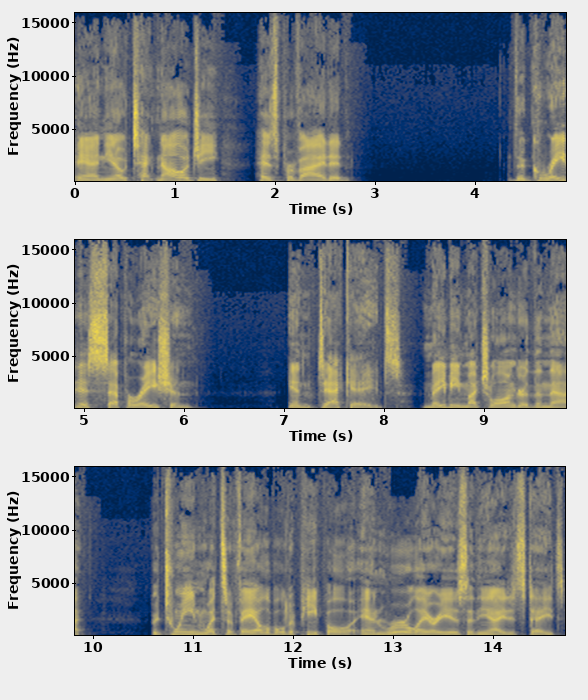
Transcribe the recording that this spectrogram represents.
And, you know, technology has provided the greatest separation in decades, maybe much longer than that, between what's available to people in rural areas of the United States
